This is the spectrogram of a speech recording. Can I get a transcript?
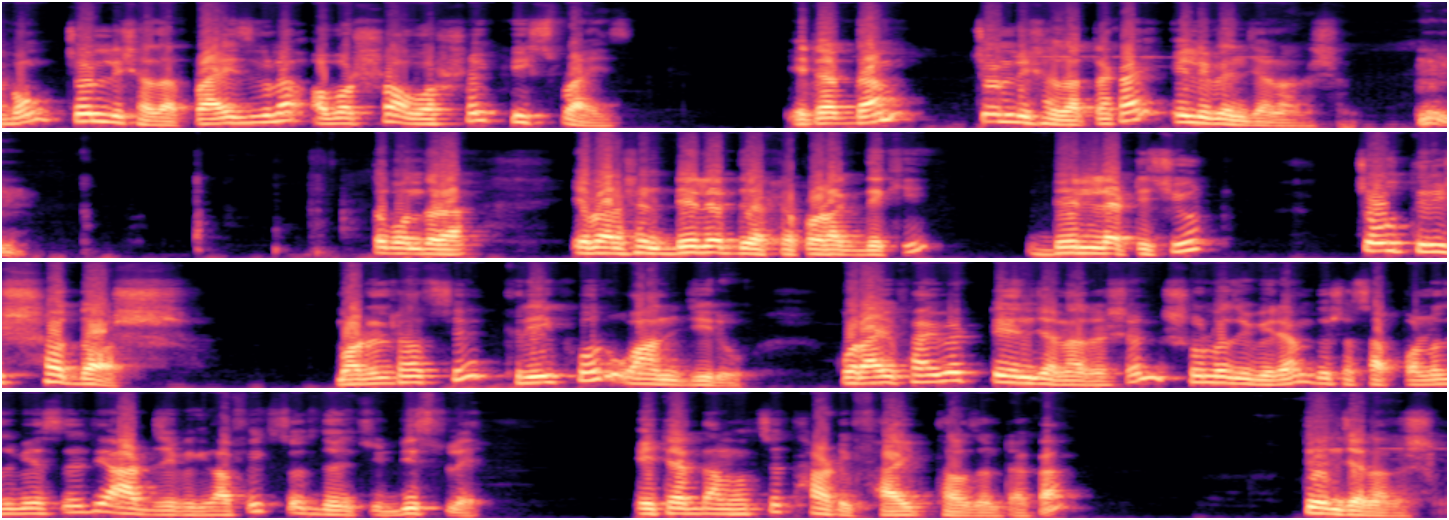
এবং চল্লিশ হাজার। প্রাইসগুলো অবশ্য অবশ্যই ফিক্সড প্রাইস এটার দাম চল্লিশ হাজার টাকায় ইলেভেন জেনারেশন তো বন্ধুরা, এবার আসেন ডেলের দু একটা প্রোডাক্ট দেখি। ডেল ল্যাটিচিউড চৌত্রিশশো দশ। মডেলটা হচ্ছে three four one zero core i ফাইভের টেন জেনারেশন ষোলো জিবি র্যাম দুশো ছাপ্পান্ন জিবি এসএসডি আট জিবি গ্রাফিক্স চোদ্দ ইঞ্চি ডিসপ্লে এটার দাম হচ্ছে থার্টি ফাইভ থাউজেন্ড টাকা টেন জেনারেশন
